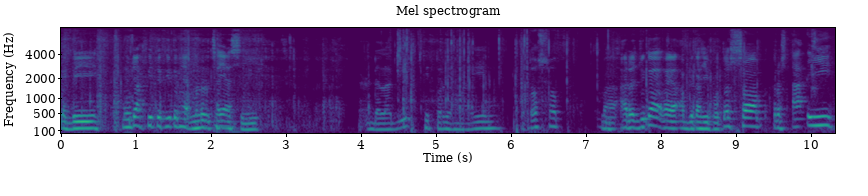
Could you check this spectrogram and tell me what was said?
lebih mudah fitur-fiturnya menurut saya sih. Ada lagi fitur yang lain Photoshop. Nah, ada juga kayak aplikasi Photoshop terus AI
